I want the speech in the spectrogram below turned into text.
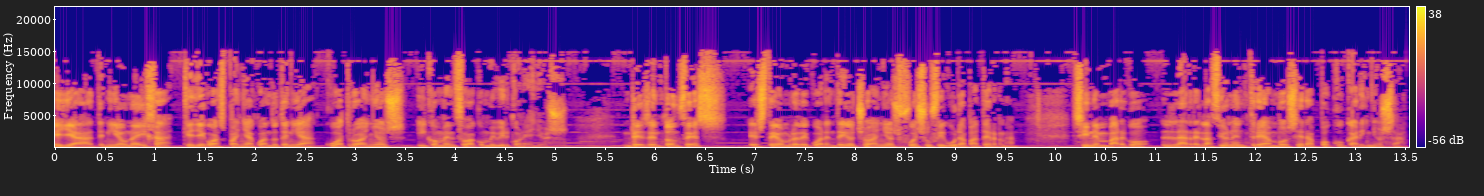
Ella tenía una hija que llegó a España cuando tenía cuatro años y comenzó a convivir con ellos. Desde entonces, este hombre de 48 años fue su figura paterna. Sin embargo, la relación entre ambos era poco cariñosa.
